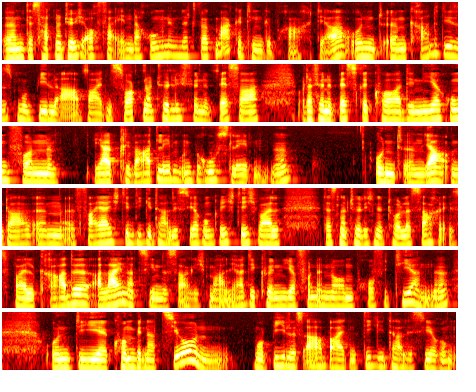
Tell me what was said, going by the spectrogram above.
ähm, das hat natürlich auch Veränderungen im Network Marketing gebracht, ja. Und ähm, gerade dieses mobile Arbeiten sorgt natürlich für eine besser oder für eine bessere Koordinierung von ja, Privatleben und Berufsleben, ne? Und ähm, ja, und da ähm, feiere ich die Digitalisierung richtig, weil das natürlich eine tolle Sache ist, weil gerade Alleinerziehende, sage ich mal, ja, die können ja von enorm profitieren. Ne? Und die Kombination mobiles Arbeiten, Digitalisierung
